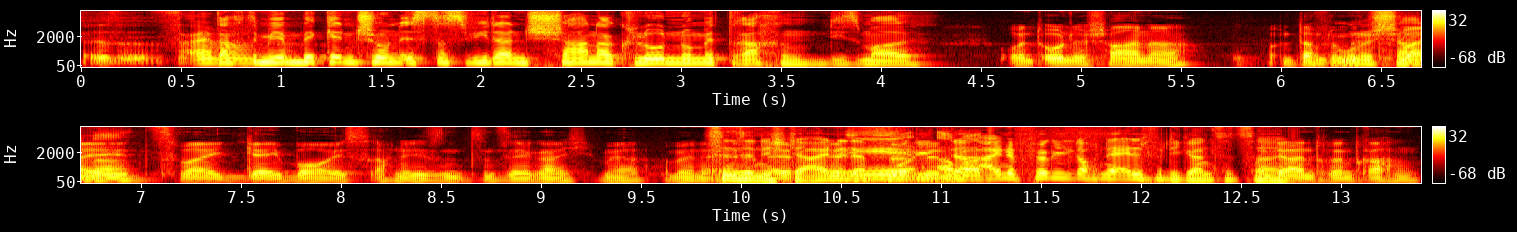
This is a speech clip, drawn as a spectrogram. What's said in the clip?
Es ist einfach Dachte mir, Mick schon, ist das wieder ein Shana-Klon nur mit Drachen diesmal. Und ohne Shana. Und dafür Und ohne mit zwei, Shana. zwei Gay Boys. Ach nee, die sind, sind sie ja gar nicht mehr. Ja Sind sie nicht. Elf- Der eine, der, Nee, vögelt, der eine vögelt doch eine Elfe die ganze und Zeit. der andere ein Drachen.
